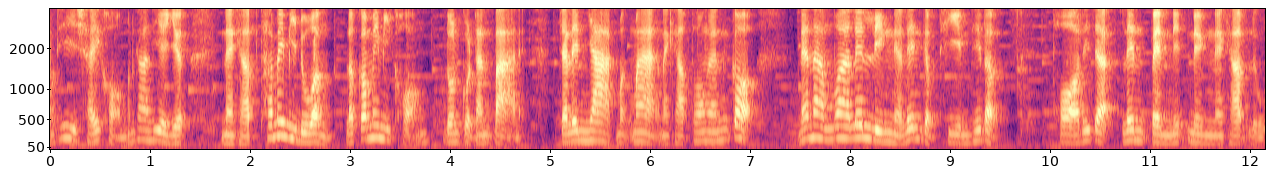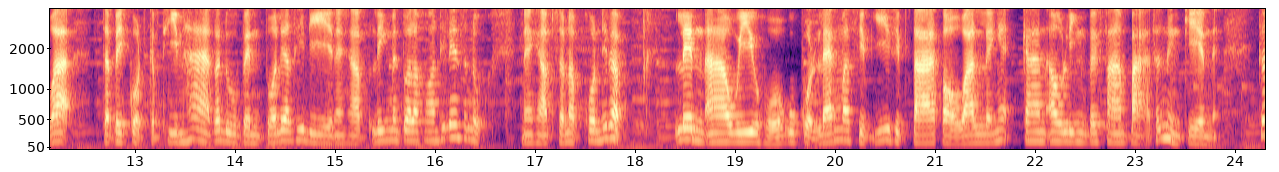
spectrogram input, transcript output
รที่ใช้ของค่อนข้างที่จะเยอะนะครับถ้าไม่มีดวงแล้วก็ไม่มีของโดนกดดันป่าเนี่ยจะเล่นยากมากๆนะครับเพราะงั้นก็แนะนำว่าเล่นลิงเนี่ยเล่นกับทีมที่แบบพอที่จะเล่นเป็นนิดนึงนะครับหรือว่า จะไปกดกับทีม 5 ก็ดูเป็นตัวเลือกที่ดีนะครับ ลิงเป็นตัวละครที่เล่นสนุกนะครับสำหรับคนที่แบบเล่น RV โอ้โหกูกดแรงมา 10 20 ตาต่อวันอะไรเงี้ยการเอาลิงไปฟาร์มป่าสักหนึ่งเกมเนี่ยก็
